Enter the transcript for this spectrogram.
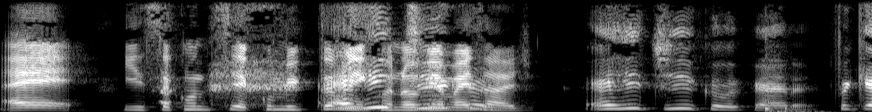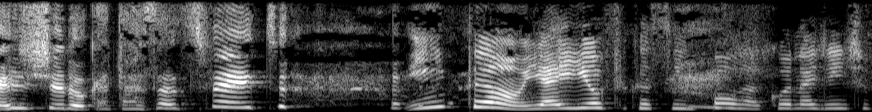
É, isso acontecia comigo também, É quando eu via mais rádio. É ridículo, cara. Porque a gente nunca tá satisfeito. Então, e aí eu fico assim, porra, quando a gente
